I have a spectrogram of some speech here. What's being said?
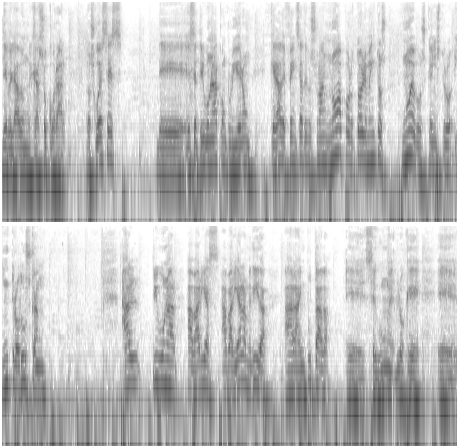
develado en el caso Coral. Los jueces de ese tribunal concluyeron que la defensa de Guzmán no aportó elementos nuevos que introduzcan al tribunal a varias a variar la medida a la imputada eh, según lo que eh,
